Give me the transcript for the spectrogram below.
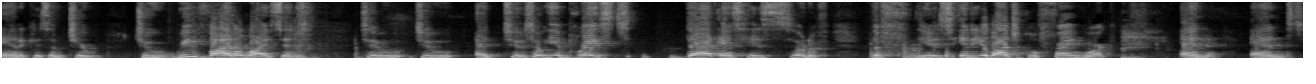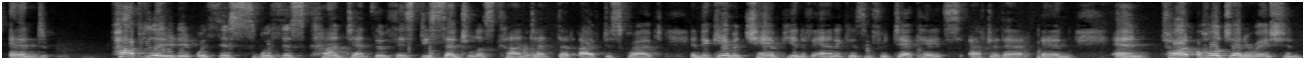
anarchism to to revitalize it to to and to so he embraced that as his sort of the his ideological framework and and and populated it with this with this content, with this decentralist content that I've described, and became a champion of anarchism for decades after that, and and taught a whole generation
